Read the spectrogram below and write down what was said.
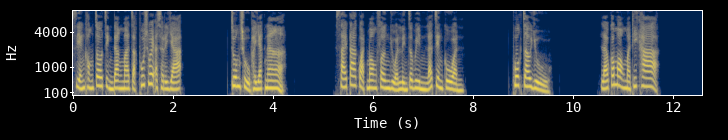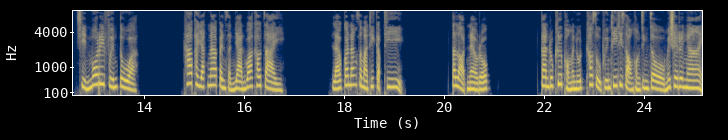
เสียงของโจจิงดังมาจากผู้ช่วยอัจฉริยะ จวงฉู่พยักหน้า สายตากวาดมองเฟิงหยวนหลินจวินและเจียงกวน พวกเจ้าอยู่ แล้วก็มองมาที่ข้า ฉินมั่วรีฟื้นตัวข้าพยักหน้าเป็นสัญญาณว่าเข้าใจ แล้วก็นั่งสมาธิกับที่ ตลอดแนวรบ การรุกคืบของมนุษย์เข้าสู่พื้นที่ที่สองของจิงโจไม่ใช่เรื่องง่าย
